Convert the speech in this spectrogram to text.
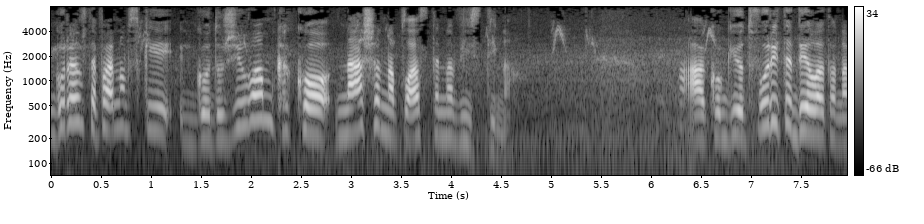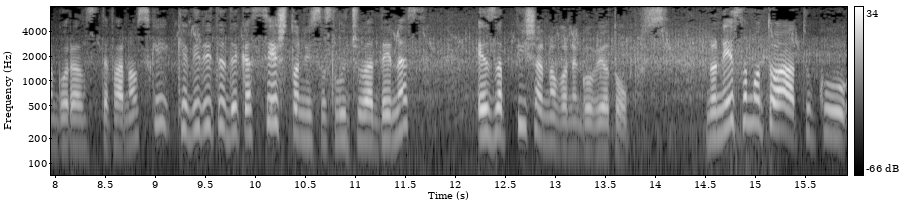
Горен Стефановски го доживувам како наша напластена вистина. Ако ги отворите делата на Горан Стефановски, ќе видите дека се што ни се случува денес е запишано во неговиот опус. Но не само тоа, туку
